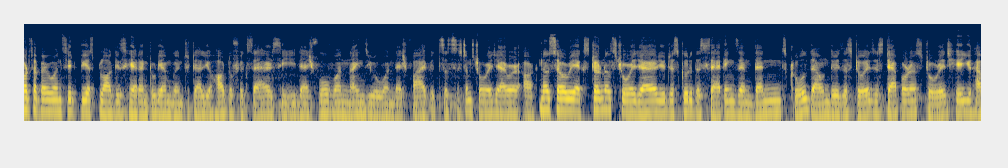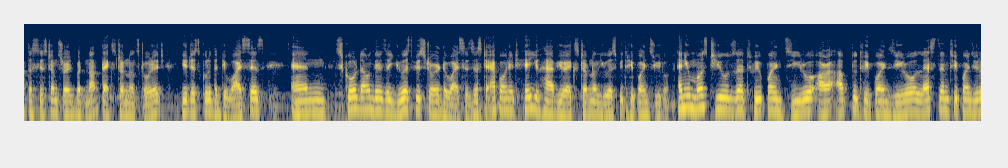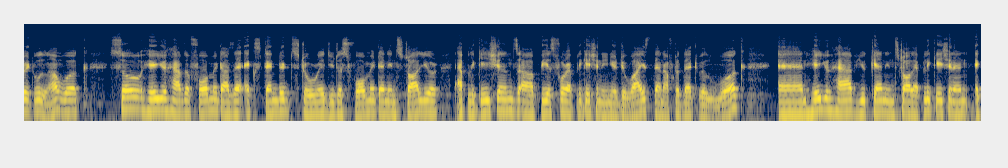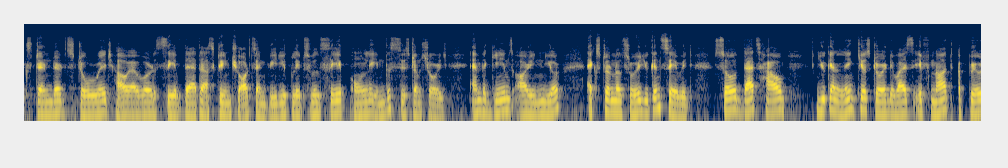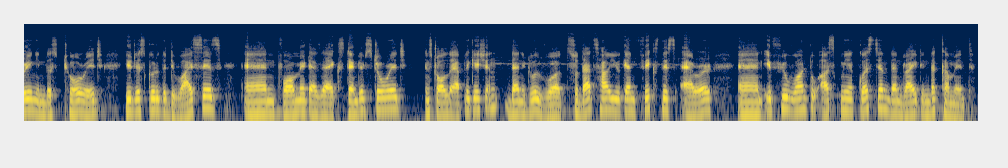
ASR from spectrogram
What's up everyone, SidPS blog is here and today I'm going to tell you how to fix error CE-41901-5. It's a system storage error or no sorry external storage error. You just go to the settings and then scroll down. There is a storage, just tap on storage. Here you have the system storage but not the external storage. You just go to the devices and scroll down there's a USB storage devices. Just tap on it. Here you have your external USB 3.0 and you must use a 3.0 or up to 3.0 less than 3.0 it will not work. So here you have the format as an extended storage. You just format and install your applications uh, ps4 application in your device. Then after that will work and here you have you can install application and extended storage. However save data screenshots and video clips will save only in the system storage. And the games are in your external storage you can save it. So that's how you can link your storage device. If not appearing in the storage you just go to the devices and format as an extended storage install the application then it will work. So that's how you can fix this error. And if you want to ask me a question then write in the comment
